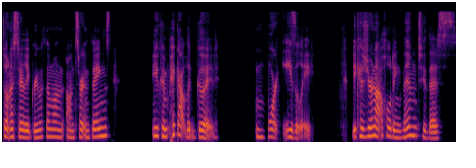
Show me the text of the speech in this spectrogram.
don't necessarily agree with them on on certain things, you can pick out the good more easily because you're not holding them to this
